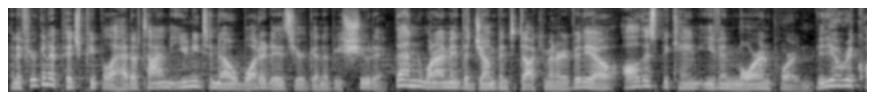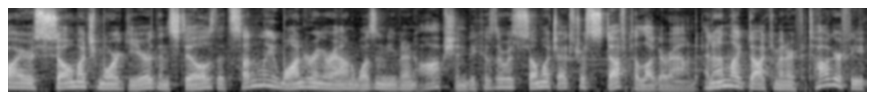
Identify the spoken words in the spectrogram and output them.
And if you're gonna pitch people ahead of time, you need to know what it is you're gonna be shooting. Then when I made the jump into documentary video, all this became even more important. Video requires so much more gear than stills that suddenly wandering around wasn't even an option because there was so much extra stuff to lug around. And unlike documentary photography,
